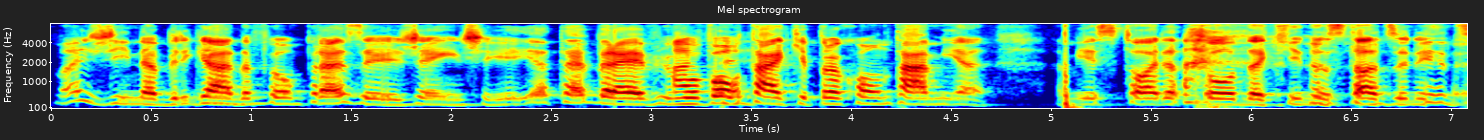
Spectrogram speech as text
Imagina, obrigada, foi um prazer, gente. E até breve. Vou Até. voltar aqui para contar a minha, a minha história toda aqui nos Estados Unidos.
